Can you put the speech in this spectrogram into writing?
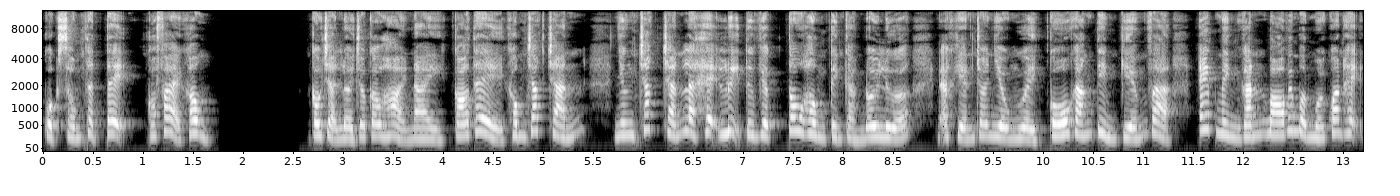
cuộc sống thật tệ, có phải không? Câu trả lời cho câu hỏi này có thể không chắc chắn, nhưng chắc chắn là hệ lụy từ việc tô hồng tình cảm đôi lứa đã khiến cho nhiều người cố gắng tìm kiếm và ép mình gắn bó với một mối quan hệ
